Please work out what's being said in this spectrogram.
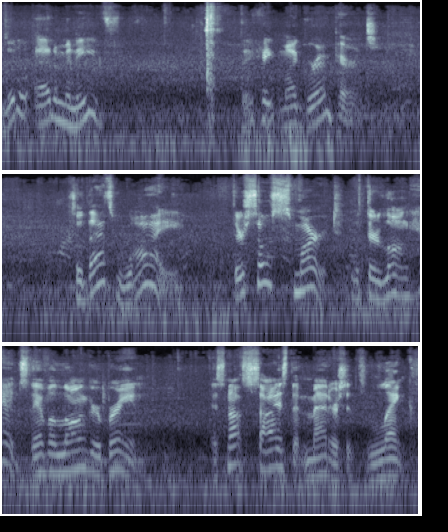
Little Adam and Eve. They hate my grandparents. So that's why they're so smart with their long heads. They have a longer brain. It's not size that matters, it's length.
